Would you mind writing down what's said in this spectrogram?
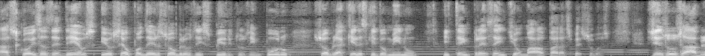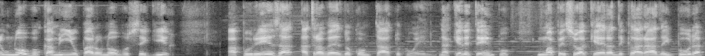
as coisas de Deus e o seu poder sobre os espíritos impuros, sobre aqueles que dominam e têm presente o mal para as pessoas. Jesus abre um novo caminho para o novo seguir a pureza através do contato com Ele. Naquele tempo, uma pessoa que era declarada impura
